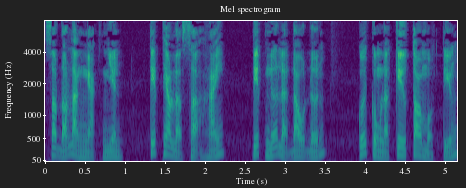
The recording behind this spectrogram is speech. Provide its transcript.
sau đó là ngạc nhiên, tiếp theo là sợ hãi, tiếp nữa là đau đớn, cuối cùng là kêu to một tiếng.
